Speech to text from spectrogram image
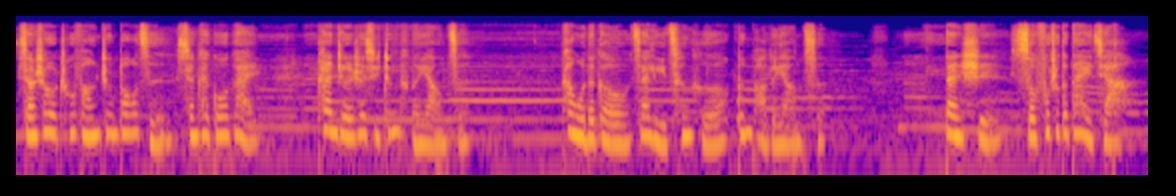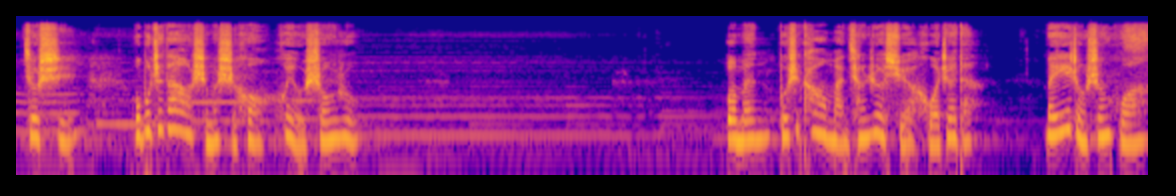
享受厨房蒸包子、掀开锅盖，看着热气蒸腾的样子，看我的狗在里村河奔跑的样子。但是所付出的代价就是，我不知道什么时候会有收入。我们不是靠满腔热血活着的，每一种生活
